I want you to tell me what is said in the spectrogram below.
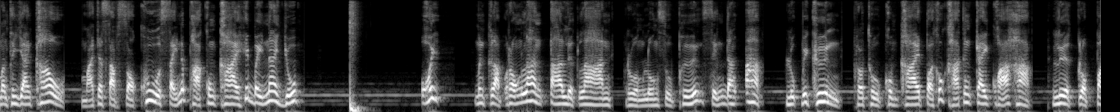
มันทะยานเข้า หมายจะสับศอกคู่ใส่หน้าผากคงคายให้ใบหน้ายุบ โอ้ย มันกลับร้องลั่นตาเหลือกลาน ร่วงลงสู่พื้นเสียงดังอักลุกไม่ขึ้น เพราะถูกคมคายต่อยเข้าขากันไกรขวาหัก เลือดกลบป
